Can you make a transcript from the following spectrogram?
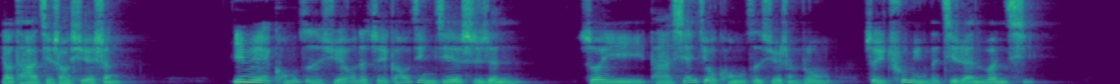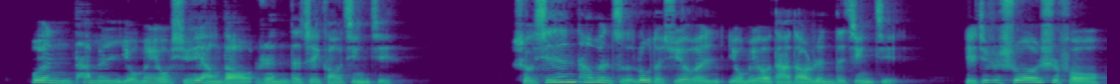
要他介绍学生。因为孔子学问的最高境界是仁，所以他先就孔子学生中最出名的几人问起，问他们有没有学养到仁的最高境界。首先，他问子路的学问有没有达到人的境界，也就是说，是否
